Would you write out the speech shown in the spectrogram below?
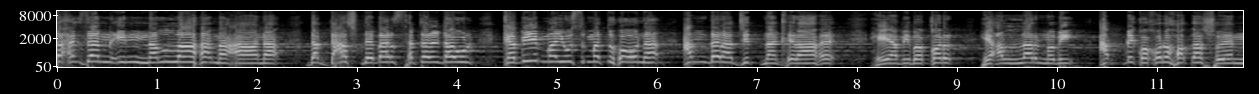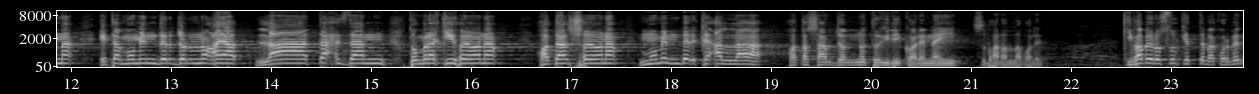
তাহজান ইন্নাল্লাহ মাআনা। The dust never settle down কবি মায়ুস মত হো না আন্দারা জিতনা খেরা হ্যায় হে আবি বকর হে আল্লাহর নবী আপনি কখনো হতাশ হয়েন না এটা মুমিনদের জন্য আয়াত। লা তাহজান, তোমরা কি হয়েও না? হতাশ হয়েও না? মুমিনদেরকে আল্লাহ হতাশার জন্য তৈরি করে নাই। সুবহানাল্লাহ বলেন। কীভাবে রসুল কেত্তেবা করবেন?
